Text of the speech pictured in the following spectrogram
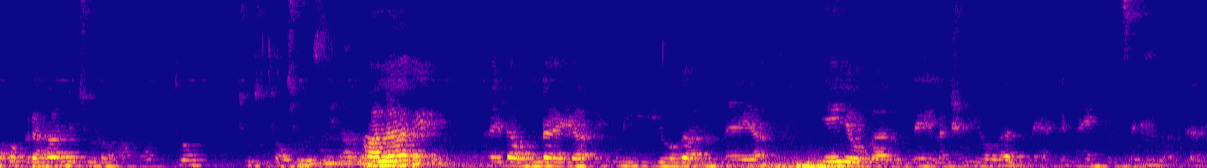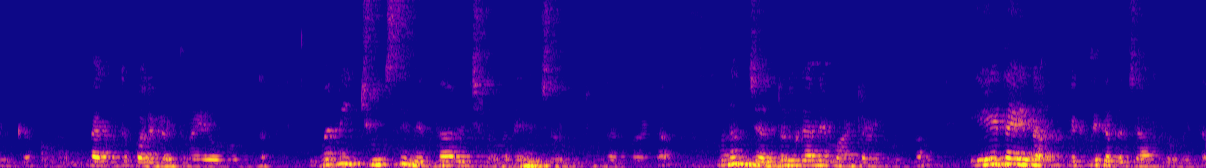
ఒక గ్రహాన్ని చూడం ఆ మొత్తం చూస్తాం చూసి అలాగే ఇలా ఉన్నాయా? ఇన్ని యోగాలు ఉన్నాయా? ఏ యోగాలు ఉన్నాయి? లక్ష్మీ యోగాలు ఉన్నాయి? అంటే నైన్త్ సెకండ్ లార్డ్ కలయిక లేకపోతే పరివర్తన యోగం ఉందా? ఇవన్నీ చూసి నిర్ధారించడం అనేది జరుగుతుంది అనమాట మనం జనరల్గానే మాట్లాడుకుంటున్నాం. ఏదైనా వ్యక్తిగత జాతకం మీద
